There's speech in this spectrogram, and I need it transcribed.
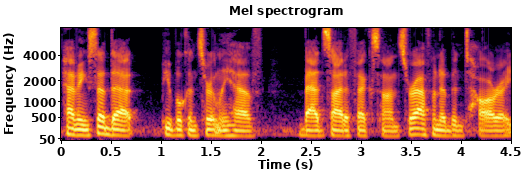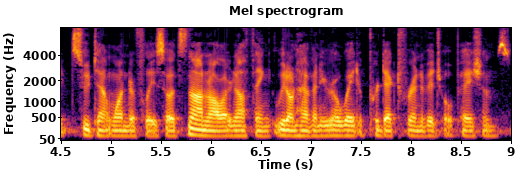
Having said that, people can certainly have bad side effects on sorafenib and tolerate Sutent wonderfully. So it's not an all or nothing. We don't have any real way to predict for individual patients.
